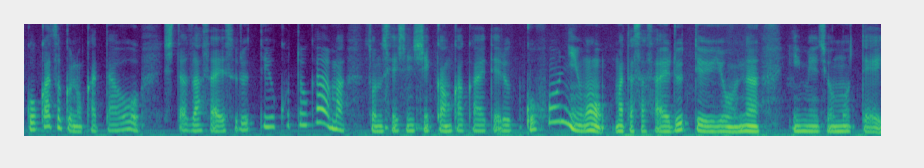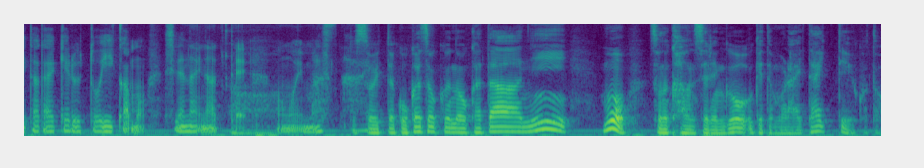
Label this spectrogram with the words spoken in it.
ご家族の方を下支えするっていうことが、まあ、その精神疾患を抱えているご本人をまた支えるっていうようなイメージを持っていただけるといいかもしれないなって思います。そういったご家族の方にもそのカウンセリングを受けてもらいたいっていうこと。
